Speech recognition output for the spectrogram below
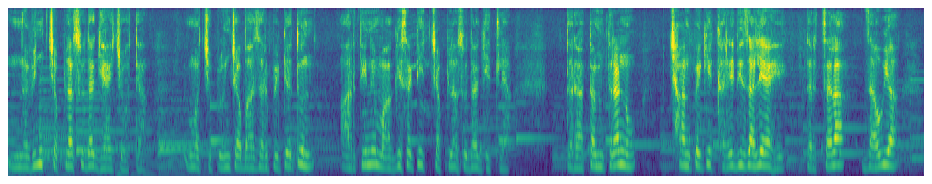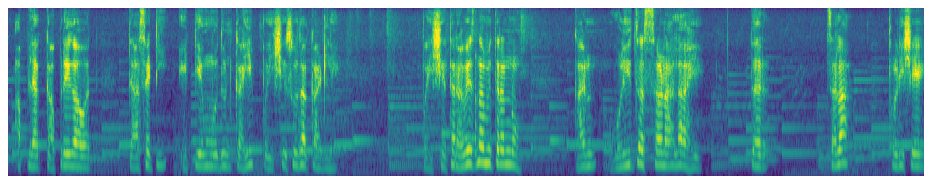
नवीन चपलासुद्धा घ्यायच्या होत्या. मग चिपळूणच्या बाजारपेठेतून आरतीने मागीसाठी चपलासुद्धा घेतल्या. तर आता मित्रांनो छानपैकी खरेदी झाली आहे. तर चला जाऊया आपल्या कापरे गावात. त्यासाठी ए टी एममधून काही पैसेसुद्धा काढले. पैसे तर हवेच ना मित्रांनो कारण होळीचा सण आला आहे. तर चला थोडीशे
